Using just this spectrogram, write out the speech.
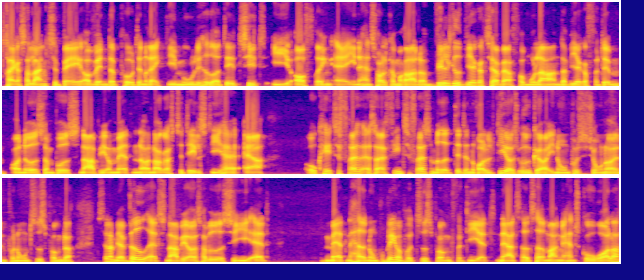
trækker sig langt tilbage og venter på den rigtige mulighed, og det er tit i offring af en af hans holdkammerater, hvilket virker til at være formularen, der virker for dem, og noget som både Snappy og Madden, og nok også til dels de her, er okay tilfreds, altså er fint tilfredse med, at det er den rolle, de også udgør i nogle positioner end på nogle tidspunkter. Selvom jeg ved, at Snappy også har været ude at sige, at Madden havde nogle problemer på et tidspunkt, fordi at Nært havde taget mange af hans gode roller.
